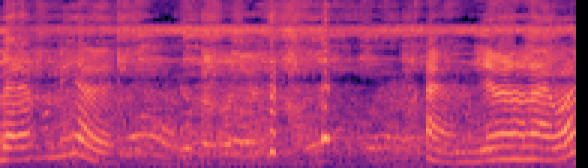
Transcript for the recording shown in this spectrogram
ব্যারাকপুর নিয়ে যাবে? হ্যাঁ একবার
